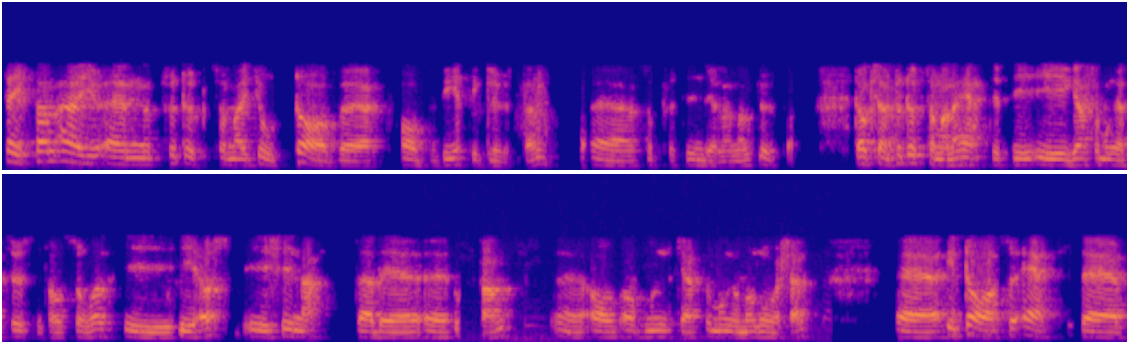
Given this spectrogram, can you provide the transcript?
Seitan är ju en produkt som är gjord av, eh, av vetegluten, eh, så proteindelarna av gluten. Det är också en produkt som man har ätit i, i ganska många tusentals år i, i öst, i Kina, där det eh, uppfanns eh, av, av munkar för många, många år sedan. Eh, idag så äts det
